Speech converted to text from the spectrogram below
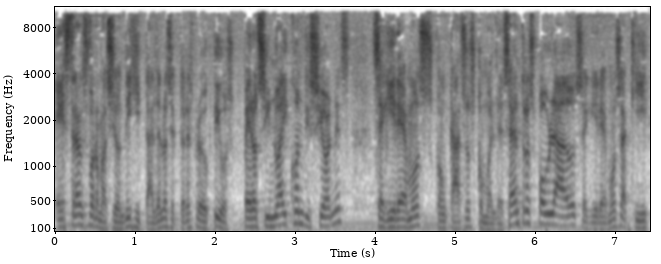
es transformación digital de los sectores productivos. Pero si no hay condiciones, seguiremos con casos como el de centros poblados, seguiremos aquí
